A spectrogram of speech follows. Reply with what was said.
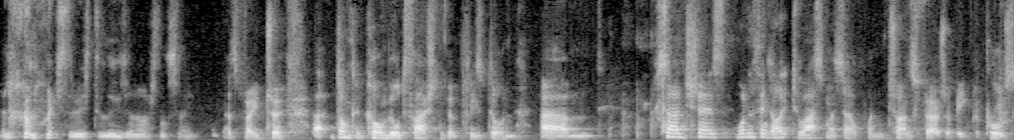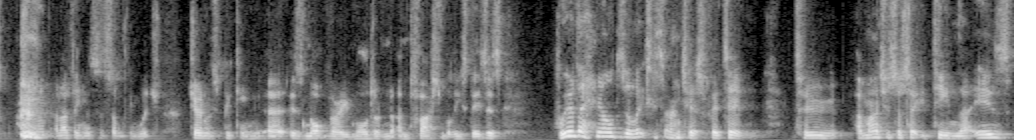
and how much there is to lose on Arsenal side. That's very true. Uh, Duncan, call me old fashioned, but please don't. Um, Sanchez, one of the things I like to ask myself when transfers are being proposed, and I think this is something which, generally speaking, uh, is not very modern and fashionable these days, is where the hell does Alexis Sanchez fit in to a Manchester City team that is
